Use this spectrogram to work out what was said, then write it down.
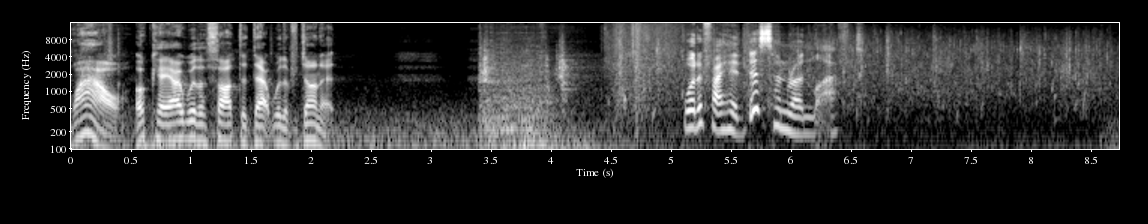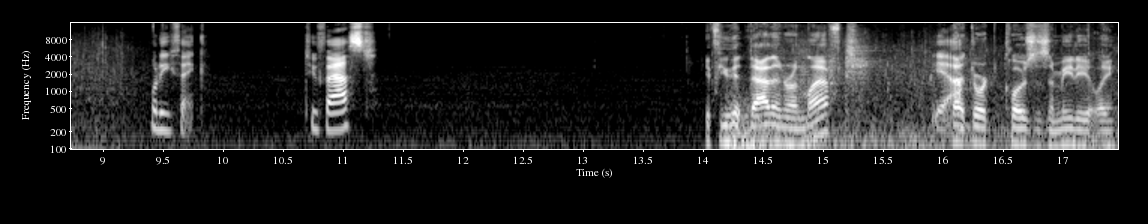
Wow. Okay, I would have thought that that would have done it. What if I hit this and run left? What do you think? Too fast? If you hit that and run left, Yeah. that door closes immediately.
